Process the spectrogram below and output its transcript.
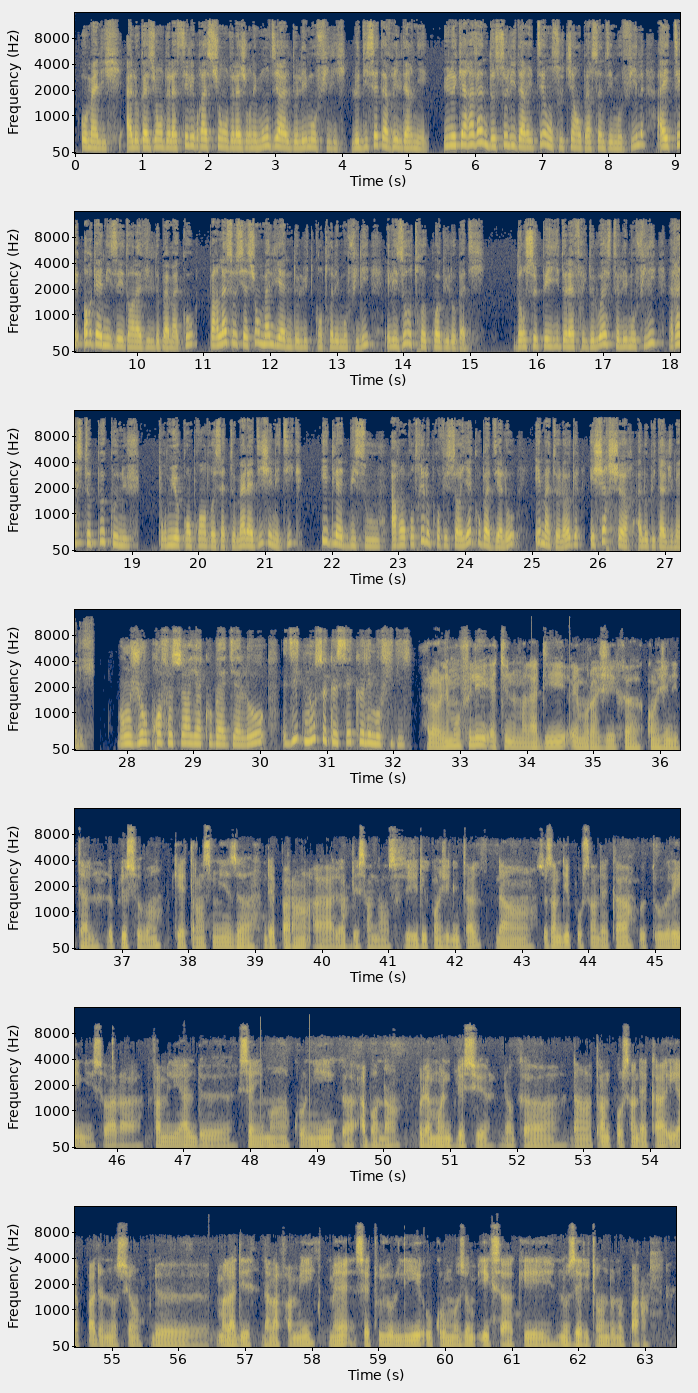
Au Mali, à l'occasion de la célébration de la journée mondiale de l'hémophilie, le 17 avril dernier, une caravane de solidarité en soutien aux personnes hémophiles a été organisée dans la ville de Bamako par l'Association malienne de lutte contre l'hémophilie et les autres coagulopathies. Dans ce pays de l'Afrique de l'Ouest, l'hémophilie reste peu connue. Pour mieux comprendre cette maladie génétique, Idlet Bissou a rencontré le professeur Yacouba Diallo, hématologue et chercheur à l'hôpital du Mali. Bonjour professeur Yacouba Diallo, dites-nous ce que c'est que l'hémophilie. Alors l'hémophilie est une maladie hémorragique congénitale le plus souvent qui est transmise des parents à leur descendance, si je dis congénitale. Dans 70% des cas, vous trouverez une histoire familiale de saignement chronique abondant pour les moindres blessures. Donc, euh, dans 30% des cas, il n'y a pas de notion de maladie dans la famille, mais c'est toujours lié au chromosome X que nous héritons de nos parents.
